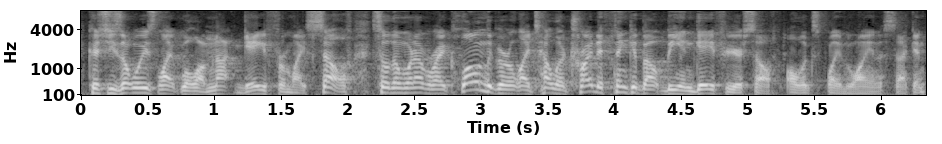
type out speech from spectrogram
because she's always like, well, I'm not gay for myself. So then whenever I clone the girl, I tell her, try to think about being gay for yourself. I'll explain why in a second.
